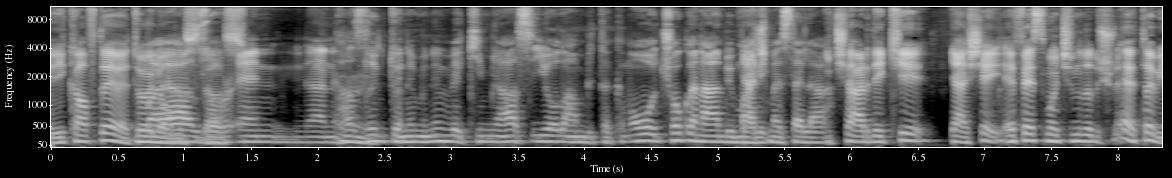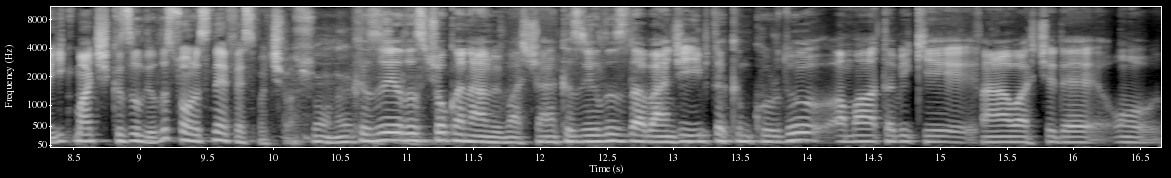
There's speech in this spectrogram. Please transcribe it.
E, İlk hafta evet öyle Bayağı olması zor. lazım. En yani hazırlık döneminin ve kimyası iyi olan bir takım. O çok önemli bir maç Yani mesela. İçerideki yani şey Efes maçını da düşün. Evet tabii ilk maç Kızılyıldız sonrasında Efes maçı var. sonra Kızıl Yıldız çok önemli bir maç. Yani Kızıl Yıldız da bence iyi bir takım kurdu ama tabii ki Fenerbahçe'de o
